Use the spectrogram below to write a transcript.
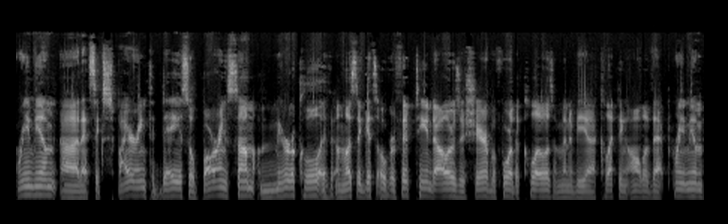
premium uh, that's expiring today. So barring some miracle, if, unless it gets over $15 a share before the close, I'm going to be uh, collecting all of that premium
